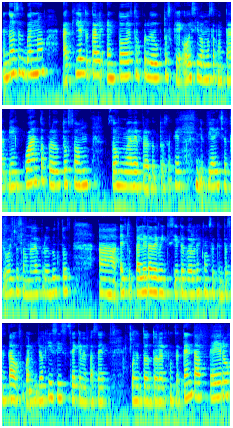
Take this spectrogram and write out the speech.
Entonces, bueno, aquí el total en todos estos productos que hoy sí vamos a contar bien cuántos productos son, son nueve productos, ¿ok? Yo había dicho que ocho son nueve productos. Uh, el total era de 27 dólares con 70 centavos. Bueno, yo aquí sí sé que me pasé pues 2 dólares con 70, pero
